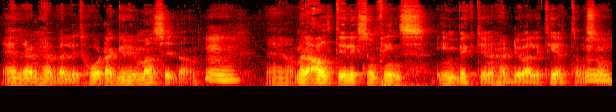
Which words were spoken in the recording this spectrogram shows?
Eller den här väldigt hårda, grymma sidan. Mm. Eh, men allt det liksom finns inbyggt i den här dualiteten som,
